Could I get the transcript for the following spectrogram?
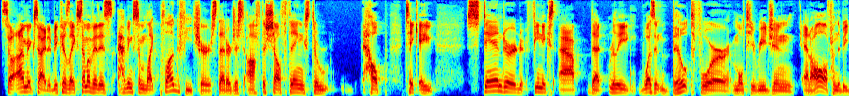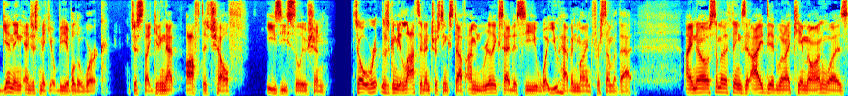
So I'm excited because like some of it is having some like plug features that are just off the shelf things to help take a standard Phoenix app that really wasn't built for multi-region at all from the beginning and just make it be able to work. Just like getting that off the shelf, easy solution. So there's going to be lots of interesting stuff. I'm really excited to see what you have in mind for some of that. I know some of the things that I did when I came on was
